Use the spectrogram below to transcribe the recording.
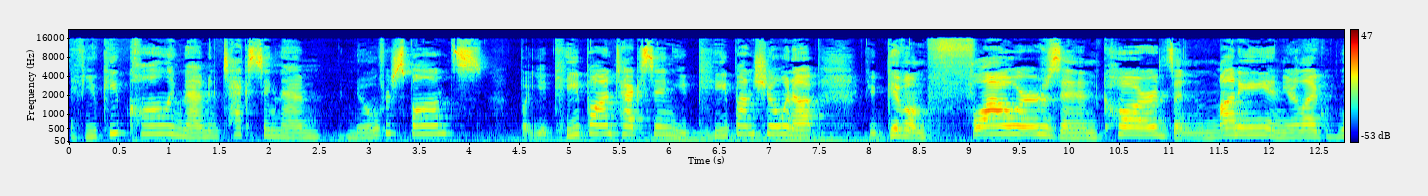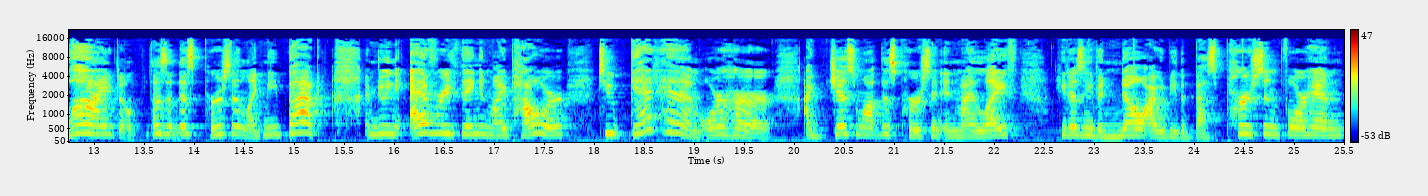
if you keep calling them and texting them, no response, but you keep on texting, you keep on showing up, you give them flowers and cards and money and you're like why don't doesn't this person like me back? I'm doing everything in my power to get him or her. I just want this person in my life. He doesn't even know i would be the best person for him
